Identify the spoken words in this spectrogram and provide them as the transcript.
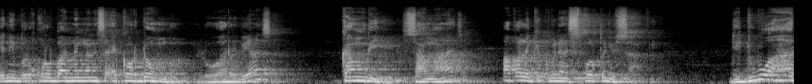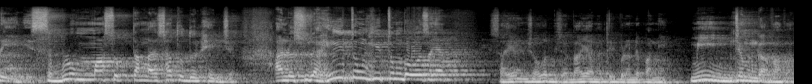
ini berkurban dengan seekor domba? Luar biasa kambing sama aja. Apalagi kemudian 10 sapi. Di dua hari ini sebelum masuk tanggal 1 Dhul Hijjah. Anda sudah hitung-hitung bahwasanya saya insya Allah bisa bayar nanti bulan depan nih. Minjem nggak apa-apa.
